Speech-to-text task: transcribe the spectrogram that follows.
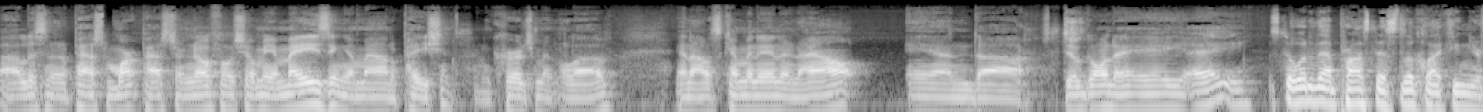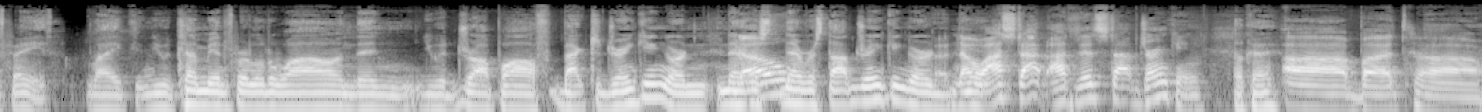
uh, listening to Pastor Mark, Pastor Nofo showed me amazing amount of patience, encouragement, and love, and I was coming in and out. And uh, still going to AAA. So what did that process look like in your faith? Like you would come in for a little while and then you would drop off back to drinking, or never No. never stop drinking, or No, I stopped. I did stop drinking. Okay. Uh, but uh,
